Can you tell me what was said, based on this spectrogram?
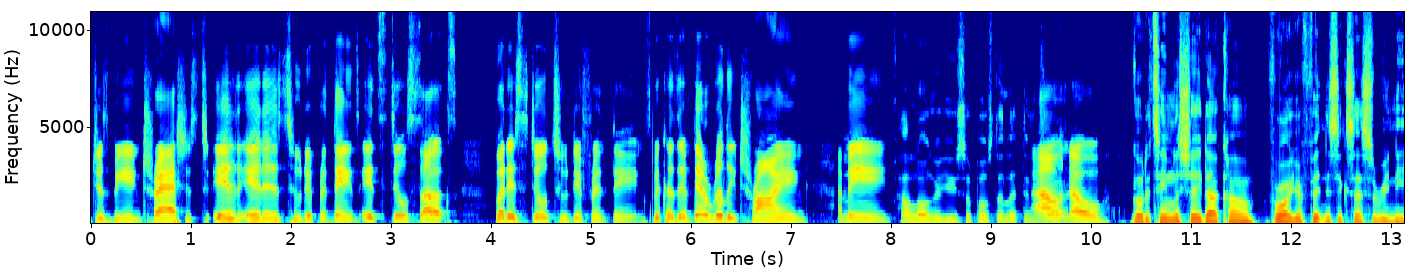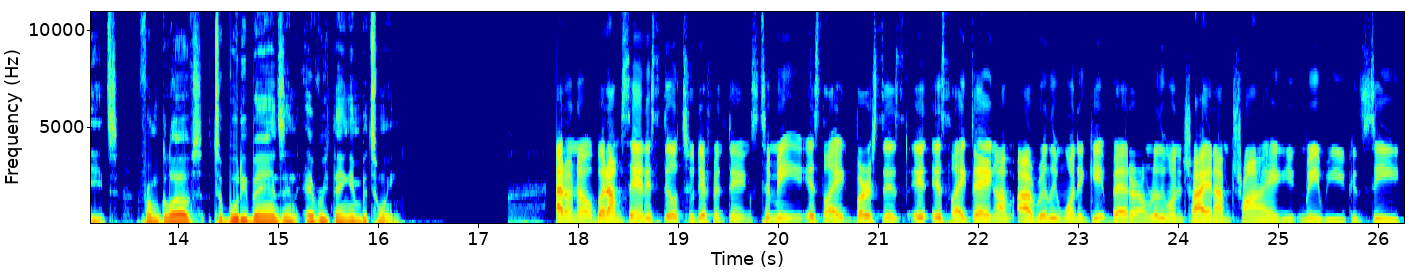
just being trash is t- it, it is two different things. It still sucks, but it's still two different things. Because if they're really trying, I mean, How long are you supposed to let them I try? don't know. Go to teamlashae.com for all your fitness accessory needs, from gloves to booty bands and everything in between. I don't know, but I'm saying it's still two different things to me. It's like versus it, it's like, dang, I'm, I really want to get better. I really want to try, and I'm trying. You, maybe you can see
